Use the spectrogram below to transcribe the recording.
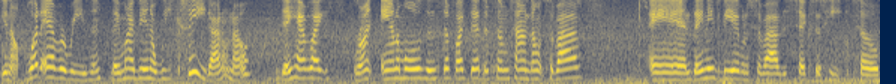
you know whatever reason they might be in a weak seed i don't know they have like runt animals and stuff like that that sometimes don't survive and they need to be able to survive this texas heat so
